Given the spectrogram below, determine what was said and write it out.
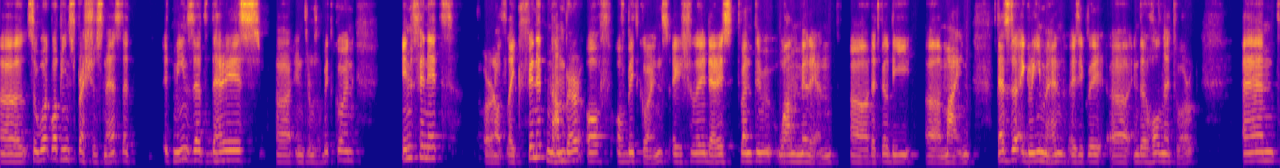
uh, so what, what means preciousness? That it means that there is, uh, in terms of Bitcoin, infinite or not like finite number of of bitcoins. Actually, there is 21 million uh, that will be uh, mined. That's the agreement, basically, uh, in the whole network, and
